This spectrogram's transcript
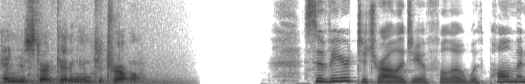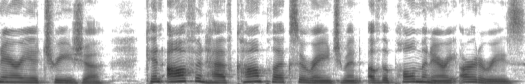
and you start getting into trouble. Severe tetralogy of Fallot with pulmonary atresia can often have complex arrangement of the pulmonary arteries.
